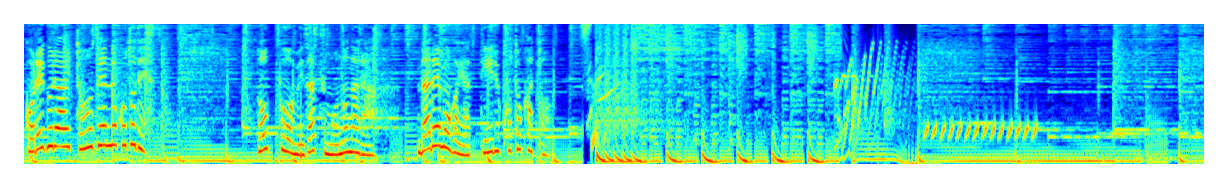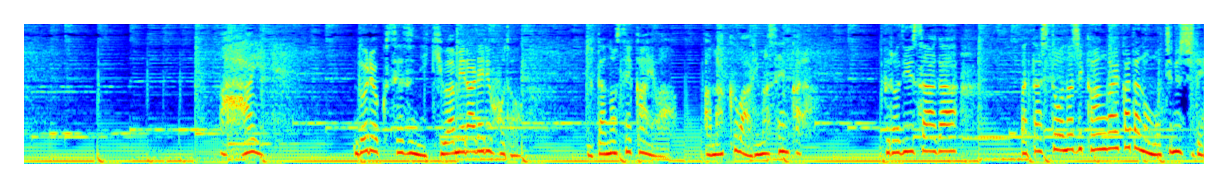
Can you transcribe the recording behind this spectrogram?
これぐらい当然のことです。トップを目指すものなら誰もがやっていることかと。はい。努力せずに極められるほど歌の世界は甘くはありませんから。プロデューサーが私と同じ考え方の持ち主で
